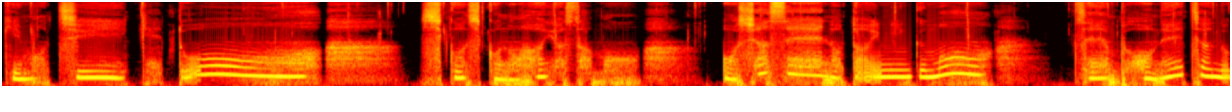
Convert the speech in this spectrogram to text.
気持ちいいけどシコシコの速さもお射精のタイミングも全部お姉ちゃんの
